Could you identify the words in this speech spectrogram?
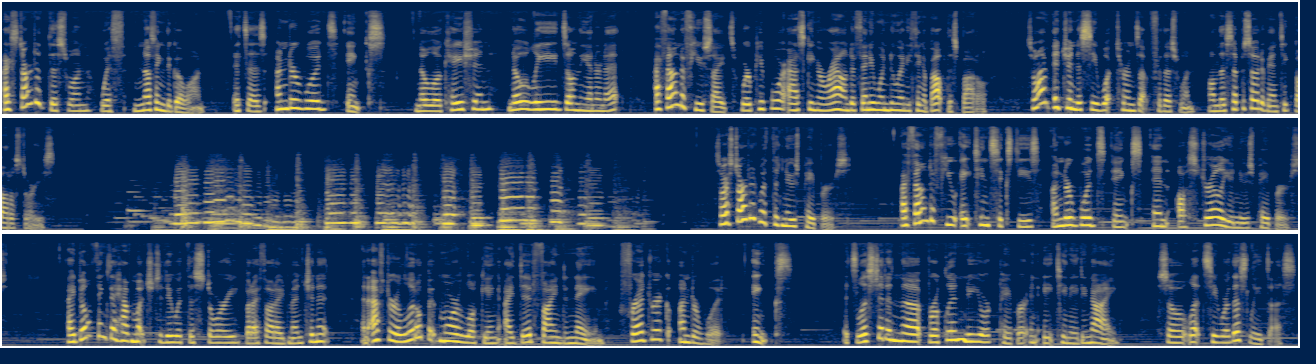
I started this one with nothing to go on. It says Underwoods Inks. No location, no leads on the internet. I found a few sites where people were asking around if anyone knew anything about this bottle. So I'm itching to see what turns up for this one on this episode of Antique Bottle Stories. So I started with the newspapers. I found a few 1860s Underwoods inks in Australia newspapers. I don't think they have much to do with this story, but I thought I'd mention it. And after a little bit more looking, I did find a name Frederick Underwood, Inks. It's listed in the Brooklyn, New York paper in 1889. So let's see where this leads us.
